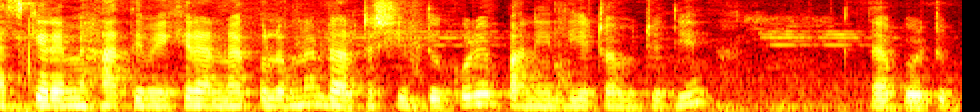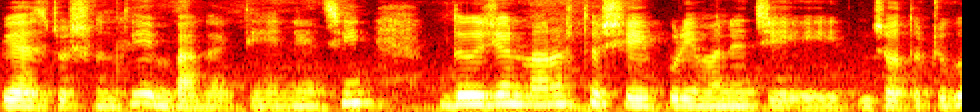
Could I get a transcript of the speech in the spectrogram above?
আজকে আর আমি হাতে মেখে রান্না করলাম না, ডালটা সিদ্ধ করে পানি দিয়ে, টমেটো দিয়ে, তারপর একটু পেঁয়াজ, রসুন দিয়ে বাগার দিয়ে নিয়েছি দুইজন মানুষ তো সেই পরিমাণে যে যতটুকু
